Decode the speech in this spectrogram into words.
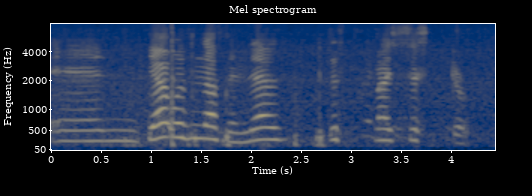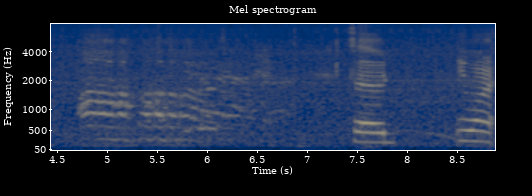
And that was nothing. That was just my sister. So, you want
